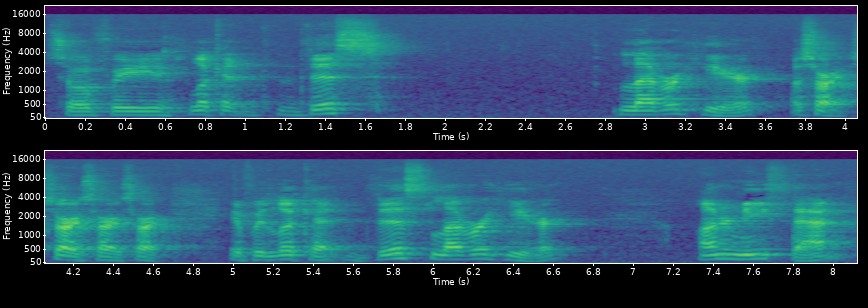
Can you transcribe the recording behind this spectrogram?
So if we look at this lever here, oh, sorry, sorry, sorry, sorry. If we look at this lever here, underneath that,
